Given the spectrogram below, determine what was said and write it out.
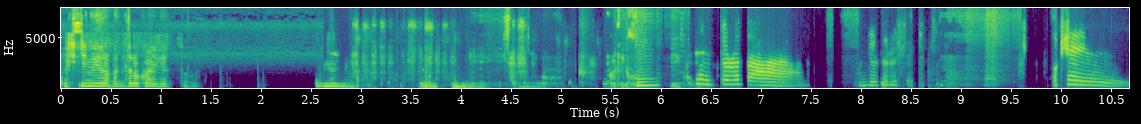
백신이나 만들어 가야겠다. 음. 그리고, 이거. 응, 뚫었다. 이제 뚫었어. 오케이.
